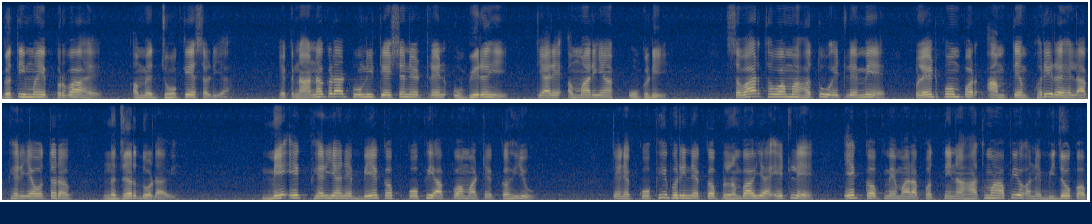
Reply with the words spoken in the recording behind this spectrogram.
ગતિમય પ્રવાહે અમે ઝોકે સડ્યા. એક નાનકડા ટૂની સ્ટેશને ટ્રેન ઊભી રહી ત્યારે અમારી આંખ ઉઘડી. સવાર થવામાં હતું એટલે મેં પ્લેટફોર્મ પર આમતેમ ફરી રહેલા ફેરિયાઓ તરફ નજર દોડાવી. મેં એક ફેરિયાને બે કપ કોફી આપવા માટે કહ્યું. તેણે કોફી ભરીને કપ લંબાવ્યા એટલે એક કપ મેં મારા પત્નીના હાથમાં આપ્યો અને બીજો કપ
